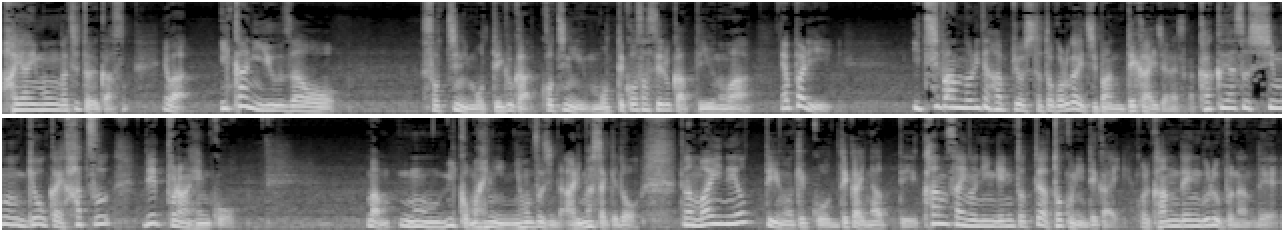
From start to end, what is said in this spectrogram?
早いもん勝ちというか要はいかにユーザーをそっちに持っていくかこっちに持ってこさせるかっていうのはやっぱり一番乗りで発表したところが一番でかいじゃないですか。格安 SIM 業界初でプラン変更。まあ1個前に日本通信でありましたけどただマイネオっていうのは結構でかいなっていう関西の人間にとっては特にでかい。これ関電グループなんで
